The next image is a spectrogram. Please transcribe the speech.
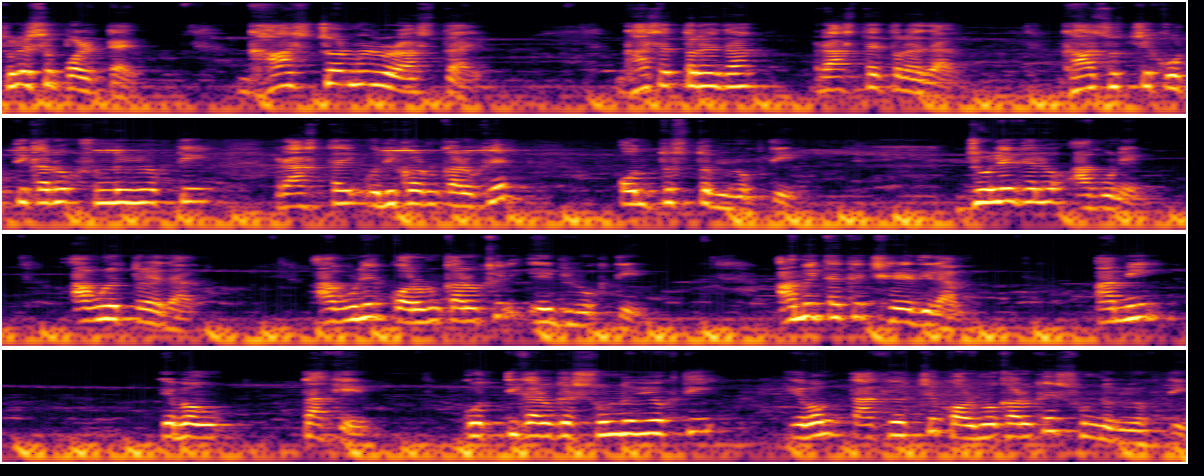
চলে এসো পরেরটায় ঘাস জন্মানো রাস্তায়। ঘাসের তলায় দাগ, রাস্তায় তলায় দাগ। ঘাস হচ্ছে কর্তিকারক শূন্য বিভক্তি, রাস্তায় অধিকরণ কারকের অন্তস্থ বিভক্তি। জ্বলে গেল আগুনে, আগুনের তলে দাগ, আগুনে করণ কারকের এই বিভক্তি। আমি তাকে ছেড়ে দিলাম। আমি এবং তাকে কর্তিকারকের শূন্য বিভক্তি এবং তাকে হচ্ছে কর্মকারকের শূন্য বিভক্তি।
